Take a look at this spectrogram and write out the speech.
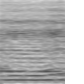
Amen.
